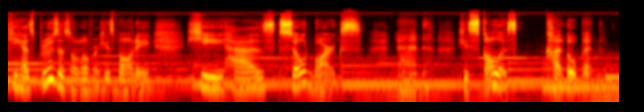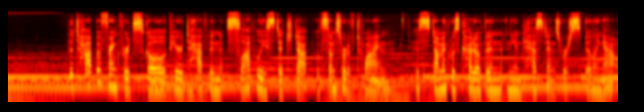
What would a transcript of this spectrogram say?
he has bruises all over his body. He has sewn marks, and his skull is cut open. The top of Frankford's skull appeared to have been sloppily stitched up with some sort of twine. His stomach was cut open and the intestines were spilling out.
